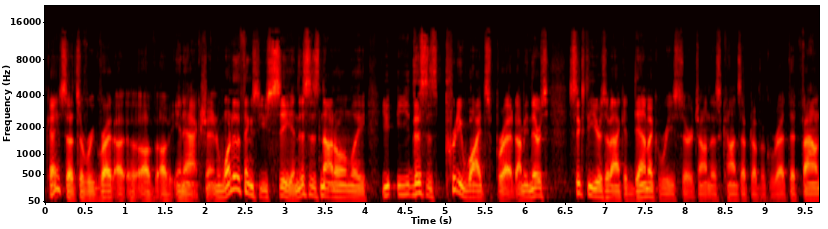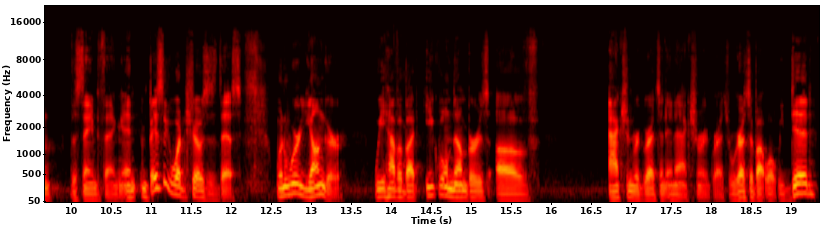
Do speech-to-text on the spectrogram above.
Okay, so it's a regret of, of, of, inaction. And one of the things you see, and this is not only, you, you, this is pretty widespread. I mean, there's 60 years of academic research on this concept of regret that found the same thing. And basically, what it shows is this when we're younger, we have about equal numbers of action regrets and inaction regrets. Regrets about what we did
